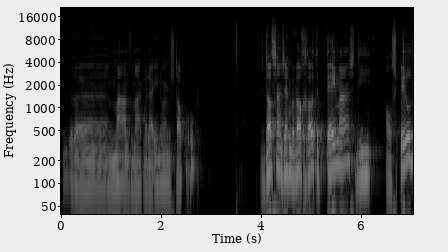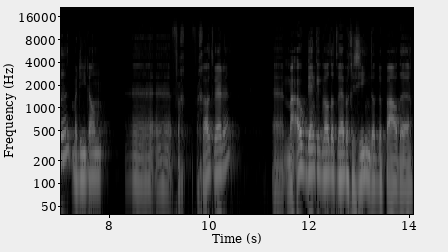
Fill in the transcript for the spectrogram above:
iedere maand maken we daar enorme stappen op. Dus dat zijn zeg maar wel grote thema's die al speelden, maar die dan eh, eh, ver- vergroot werden. Eh, maar ook denk ik wel dat we hebben gezien dat bepaalde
